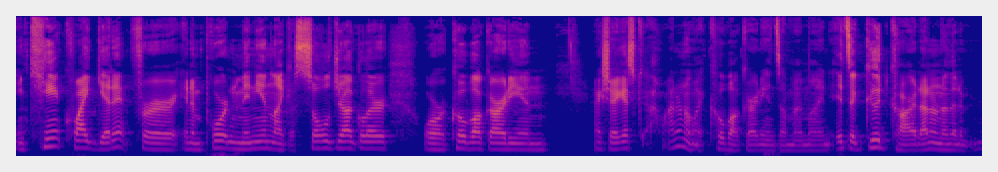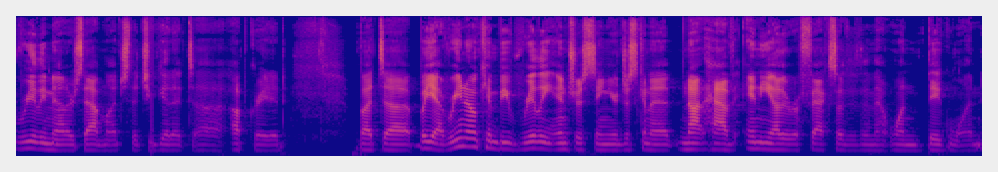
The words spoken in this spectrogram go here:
and can't quite get it for an important minion like a Soul Juggler or Cobalt Guardian. Actually, I guess I don't know why Cobalt Guardian's on my mind. It's a good card. I don't know that it really matters that much that you get it uh, upgraded. But uh, but yeah, Reno can be really interesting. You're just gonna not have any other effects other than that one big one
